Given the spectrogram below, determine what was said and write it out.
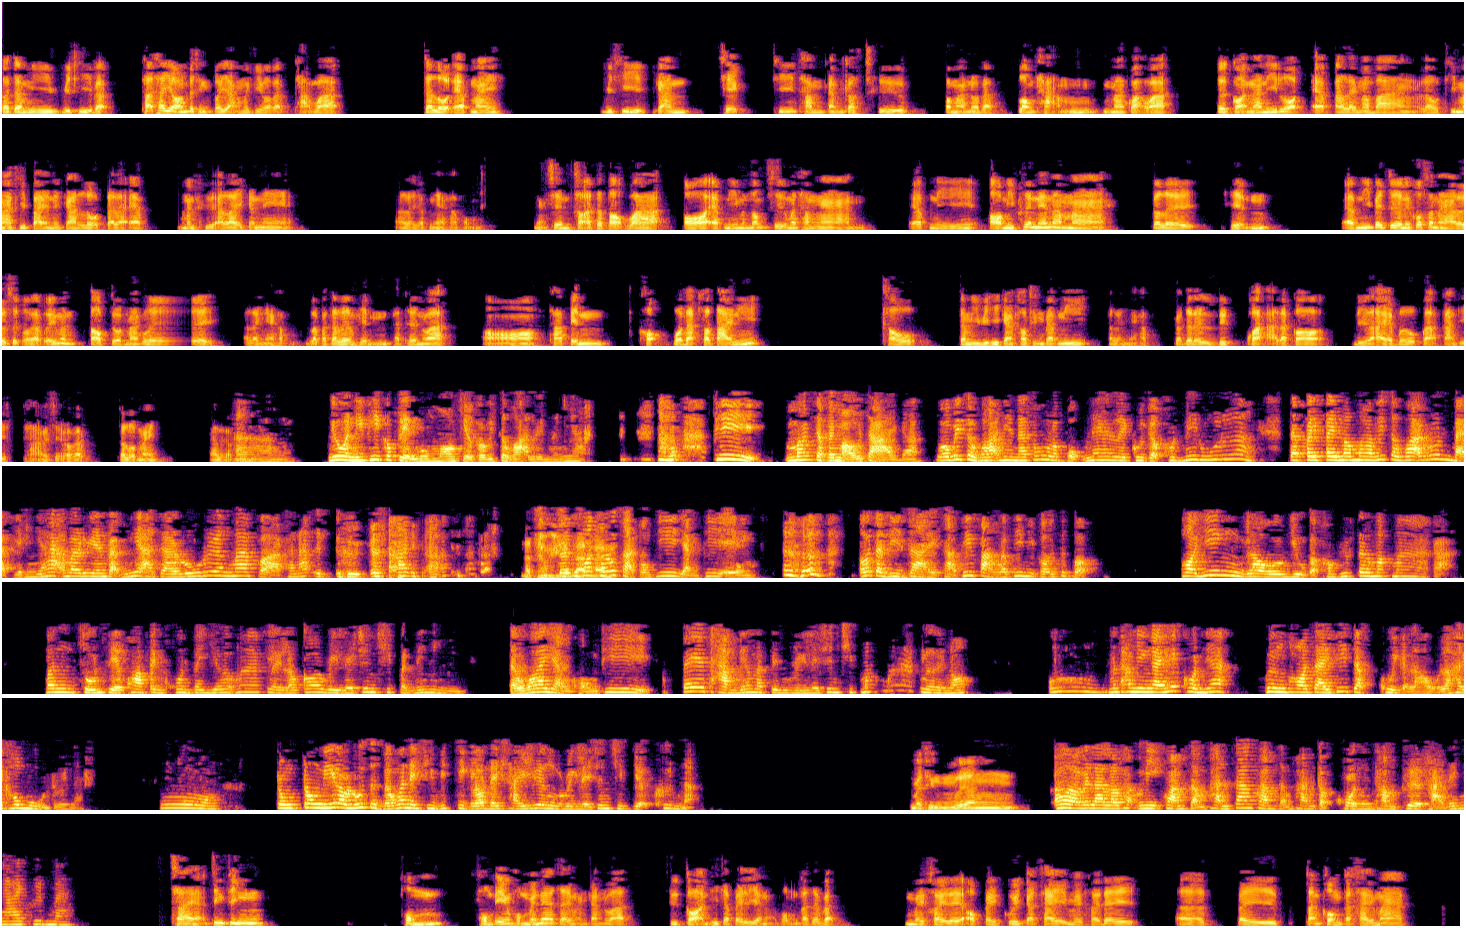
ก็จะมีวิธีแบบ ถ้าถ้าย้อนไปถึงตัวอย่างเมื่อกี้ว่าแบบถามว่าจะโหลดแอปไหมวิธีการเช็คที่ทำกันก็คือประมาณว่าแบบลองถามมากกว่าว่า เออก่อนหน้านี้โหลดแอปอะไรมาบ้าง แล้วที่มาที่ไปในการโหลดแต่ละแอปมันคืออะไรกันแน่ อะไรแบบเนี้ยครับ ผม อย่างเช่นเขาอาจจะตอบว่าอ๋อแอปนี้มันต้องซื้อมาทำงาน แอปนี้อ๋อมีเพื่อนแนะนำมา ก็เลยเห็น แอปนี้ไปเจอในโฆษณาแล้วรู้สึกว่าแบบเอ้ยมันตอบโจทย์มากเลยอะไรเงี้ยครับ เราก็จะเริ่มเห็น pattern ว่า อ๋อ ถ้าเป็นของ product สไตล์นี้เขาจะมีวิธีการเข้าถึงแบบนี้อะไรเงี้ยครับ ก็จะได้ลึกกว่า แล้วก็ reliable กว่าการที่ถามเฉยๆว่าแบบจะโหลดไหมอะไรแบบอ่านี้นี่วันนี้พี่ก็เปลี่ยนมุมมองเกี่ยวกับวิศวะเลยนะเนี่ยพี่มักจะไปเหมาจ่ายนะว่าวิศวะเนี่ยนะต้องระบบแน่เลยคุยกับคนไม่รู้เรื่อง แต่ไปไปมามาวิศวะรุ่นแบบอย่างเงี้ยมาเรียนแบบนี้อาจจะรู้เรื่องมากกว่าคณะอื่นๆก็ได้นะอาจจะไม่โดขยเฉนาดพาะคนั้นรุศาสตร์ของพี่อย่างพี่เองโอ้แต่ดีใจค่ะ พี่ฟังแล้วพี่มีความรู้สึกแบบ พอยิ่งเราอยู่กับคอมพิวเตอร์มากๆอะ มันสูญเสียความเป็นคนไปเยอะมากเลย แล้วก็ relationship มันไม่มี แต่ว่าอย่างของที่เต้ทำเนี่ยมันเป็น relationship มาก ๆ เลยเนาะโอ้มันทำยังไงให้คนเนี่ย พึงพอใจที่จะคุยกับเรา แล้วให้ข้อมูลด้วยแหละโอ้ตรงตรงนี้เรารู้สึกไหมว่าในชีวิตจริงเราได้ใช้เรื่อง relationship เยอะขึ้นอะหมายถึงเรื่อง เออเวลาเราทำมีความสัมพันธ์สร้างความสัมพันธ์กับคนทำเครือข่ายได้ง่ายขึ้นไหมใช่อะจริง ๆ ผมผมเองผมไม่แน่ใจเหมือนกันว่า คือก่อนที่จะไปเรียนอะผมก็จะแบบไม่ค่อยได้ออกไปคุยกับใคร ไม่ค่อยได้ เอ่อไปสังคมกับใครมาก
